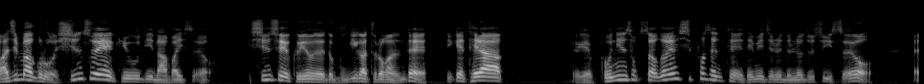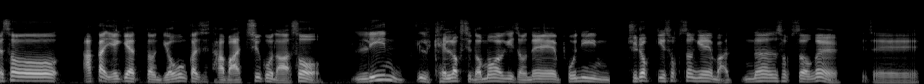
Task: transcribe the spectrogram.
마지막으로 신수의 기운이 남아있어요. 신수의 기운에도 무기가 들어가는데 이게 대략 이게 본인 속성을 10%의 데미지를 늘려줄 수 있어요. 그래서 아까 얘기했던 영혼까지 다 마치고 나서 린 갤럭시 넘어가기 전에 본인 주력기 속성에 맞는 속성을 이제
